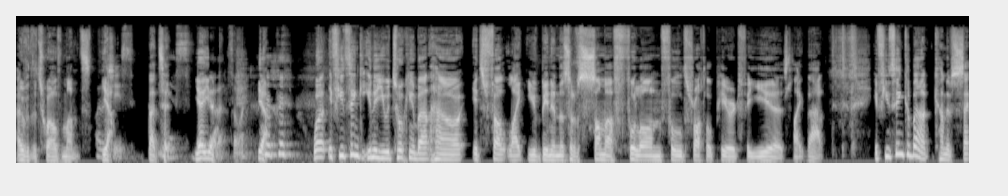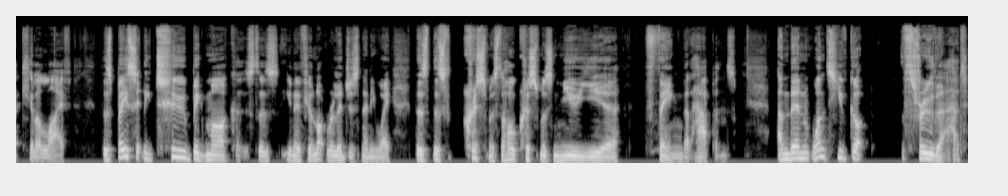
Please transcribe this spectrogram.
over the twelve months. Oh, yeah, that's it. Yeah, yeah, one. yeah. Well, if you think, you know, you were talking about how it's felt like you've been in the sort of summer full on, full throttle period for years, like that. If you think about kind of secular life, there's basically two big markers. There's, you know, if you're not religious in any way, there's there's Christmas, the whole Christmas New Year thing that happens. And then once you've got through that,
